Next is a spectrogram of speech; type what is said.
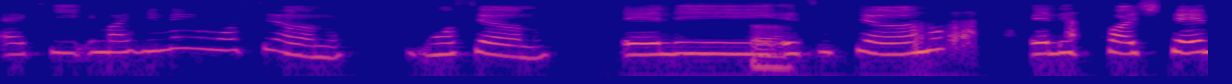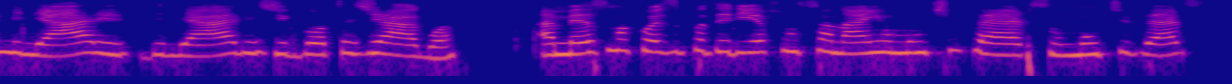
é que imaginem um oceano, um oceano. Ele, Tá. esse oceano, ele pode ter milhares, bilhares de gotas de água. A mesma coisa poderia funcionar em um multiverso. Um multiverso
